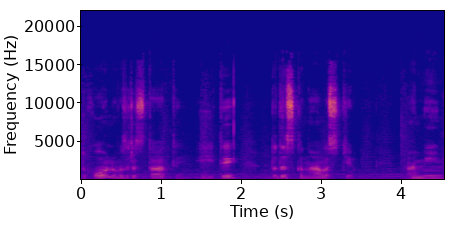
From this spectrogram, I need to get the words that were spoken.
духовно возростати і йти до досконалості. Амінь.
